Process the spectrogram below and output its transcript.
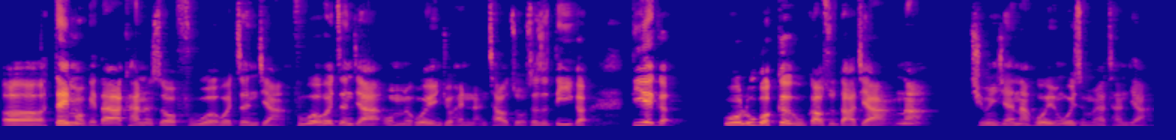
呃 demo 给大家看的时候，服务额会增加，服务额会增加，我们的会员就很难操作，这是第一个。第二个，我如果个股告诉大家，那请问一下，那会员为什么要参加？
